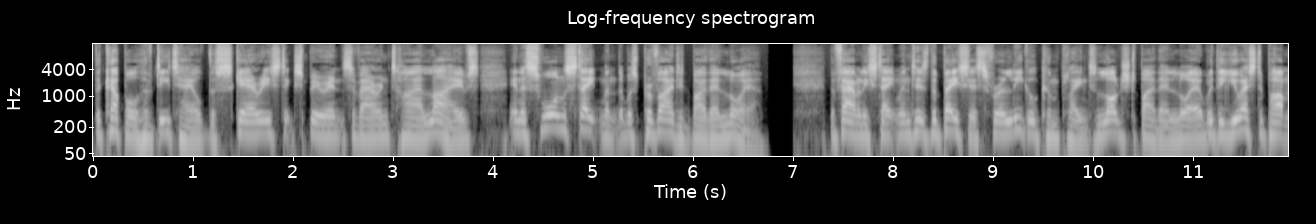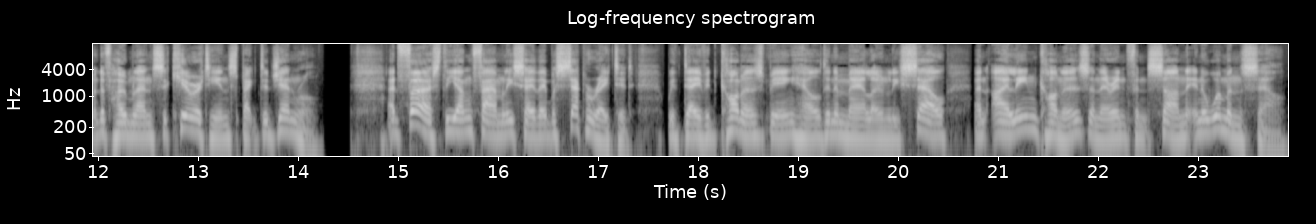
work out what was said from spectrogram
The couple have detailed the scariest experience of our entire lives in a sworn statement that was provided by their lawyer. The family statement is the basis for a legal complaint lodged by their lawyer with the US Department of Homeland Security Inspector General. At first, the young family say they were separated, with David Connors being held in a male only cell and Eileen Connors and their infant son in a woman's cell.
